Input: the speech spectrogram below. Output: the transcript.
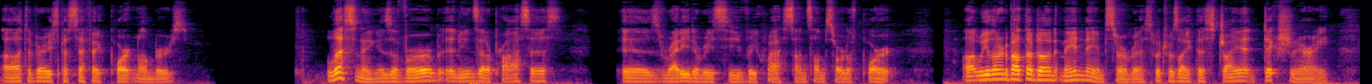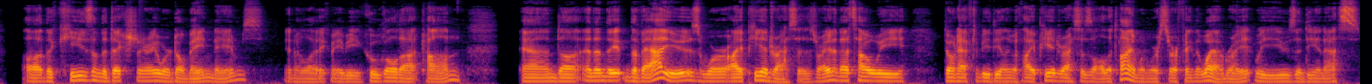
uh, to very specific port numbers. Listening is a verb. It means that a process is ready to receive requests on some sort of port. Uh, we learned about the domain name service, which was like this giant dictionary uh, the keys in the dictionary were domain names, you know, like maybe google.com. And, uh, and then the, the values were IP addresses, right? And that's how we don't have to be dealing with IP addresses all the time when we're surfing the web, right? We use a DNS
